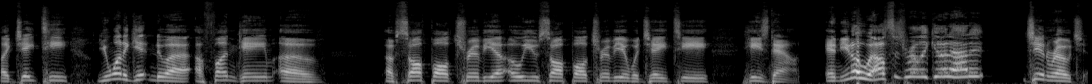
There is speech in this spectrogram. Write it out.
Like JT, you want to get into a, a fun game of of softball trivia, OU softball trivia with JT, he's down. And you know who else is really good at it? Jen Rocha.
